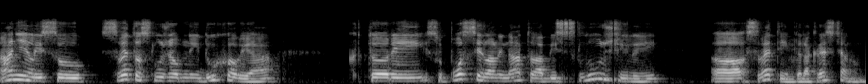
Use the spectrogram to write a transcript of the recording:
anieli sú svetoslužobní duchovia, ktorí sú posielaní na to, aby slúžili uh, svetým, teda kresťanom.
